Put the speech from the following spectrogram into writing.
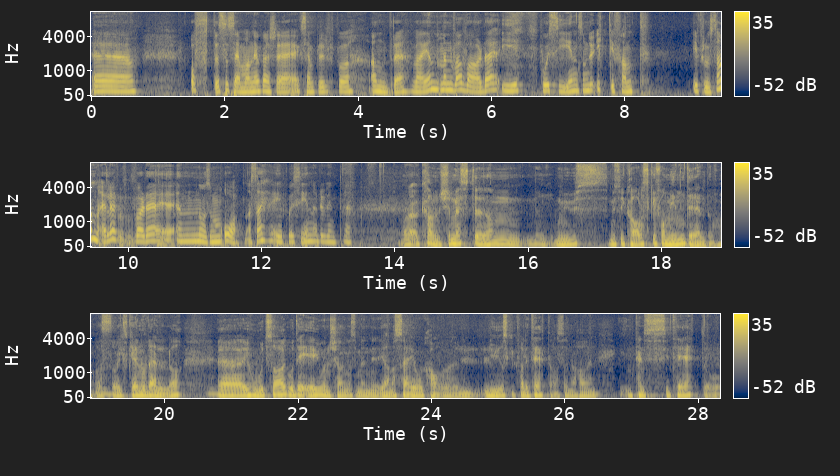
Eh, ofte så ser man jo kanskje eksempler på andre veien. Men hva var det i poesien som du ikke fant i prosaen? Eller var det en, noe som åpna seg i poesien når du begynte? Kanskje mest den mus, musikalske for min del. da. Altså, Jeg skrev noveller eh, i hovedsak, og det er jo en sjanger som en gjerne sier har lyriske kvaliteter. altså Den har en intensitet, og,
